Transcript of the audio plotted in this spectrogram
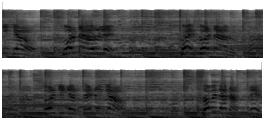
कि क्या हो? सोल्टाहरूले खोइ सोल्टाहरू सोल्टिनेहरू छैन क्या हो? सबैजना प्लिज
